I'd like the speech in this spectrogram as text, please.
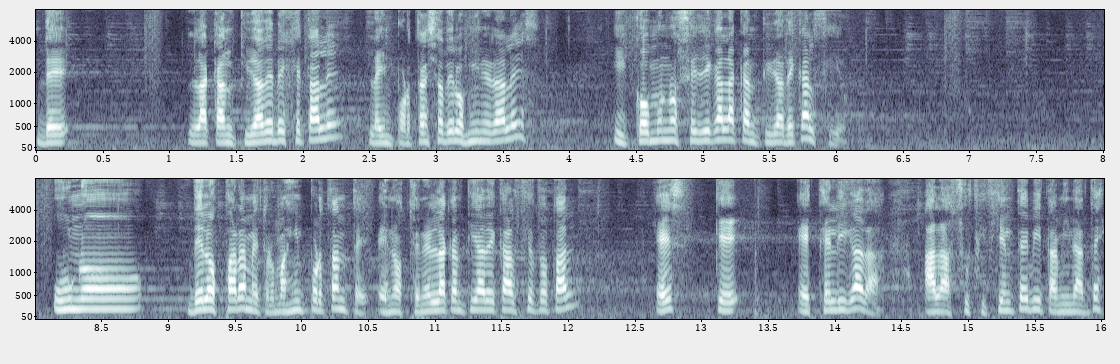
de la cantidad de vegetales, la importancia de los minerales y cómo no se llega a la cantidad de calcio. Uno de los parámetros más importantes en obtener la cantidad de calcio total es que esté ligada a la suficiente vitamina D.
